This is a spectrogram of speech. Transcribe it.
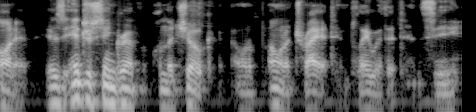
on it. It was interesting grip on the choke. I want to I want to try it and play with it and see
